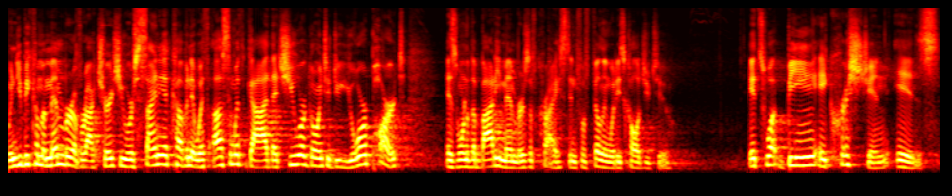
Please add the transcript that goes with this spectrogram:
When you become a member of Rock Church, you are signing a covenant with us and with God that you are going to do your part as one of the body members of Christ in fulfilling what He's called you to. It's what being a Christian is.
